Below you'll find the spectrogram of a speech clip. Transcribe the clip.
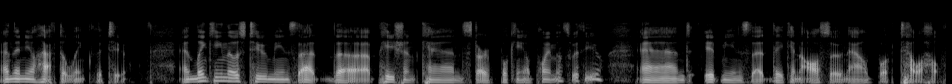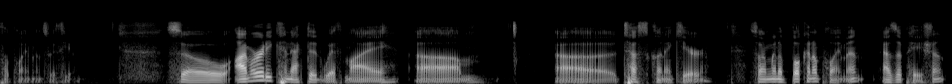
and then you'll have to link the two. And linking those two means that the patient can start booking appointments with you, and it means that they can also now book telehealth appointments with you. So I'm already connected with my um, uh, test clinic here. So I'm going to book an appointment as a patient,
